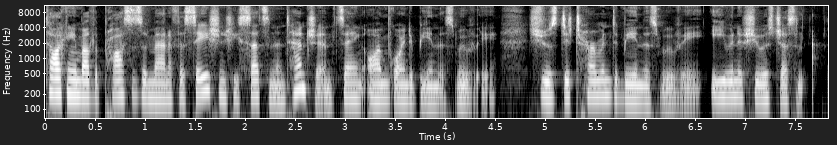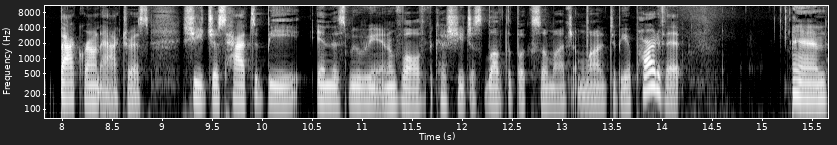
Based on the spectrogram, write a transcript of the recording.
talking about the process of manifestation, she sets an intention saying, oh, I'm going to be in this movie. She was determined to be in this movie, even if she was just a background actress. She just had to be in this movie and involved because she just loved the book so much and wanted to be a part of it. And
